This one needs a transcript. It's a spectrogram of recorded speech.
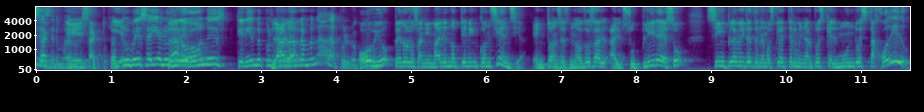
Exacto, hermano. exacto. O sea, Y- tú ves ahí a los claro. leones queriendo controlar Claro. la manada, pues loco. Obvio, pero los animales no tienen conciencia. Entonces, nosotros al, al suplir eso, simplemente tenemos que determinar pues que el mundo está jodido.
